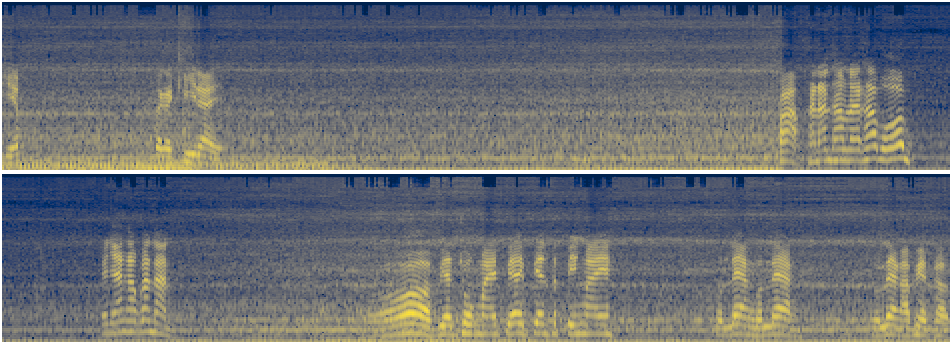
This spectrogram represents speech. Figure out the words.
เก็บแต่ก็ขี่ได้อ้าวคันนั้นทำอะไรครับผมเป็นยังครับคันนั้นอ๋อเปลี่ยนโชคใหม่เปลี่ยนเปลี่ยนสปริงใหม่รถแรงรถแรงรถแรงอาเพชรครับ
